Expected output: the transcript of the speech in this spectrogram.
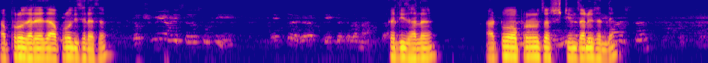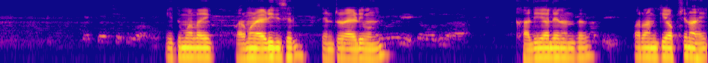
अप्रूव्ह झाल्याचं अप्रूव्ह दिसेल असं. कधी झालं? ऑटो अप्रूव्हचा सिस्टीम चालू आहे सध्या. हे तुम्हाला एक फार्मर आय डी दिसेल सेंट्रल आय डी म्हणून. खाली आल्यानंतर पर आणखी ऑप्शन आहे.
